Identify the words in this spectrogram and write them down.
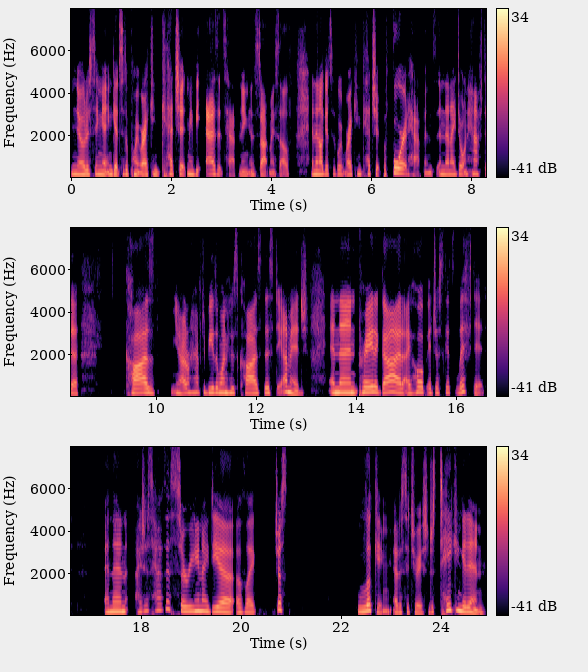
noticing it and get to the point where I can catch it maybe as it's happening and stop myself. And then I'll get to the point where I can catch it before it happens and then I don't have to cause you know, I don't have to be the one who's caused this damage. And then pray to God, I hope it just gets lifted and then I just have this serene idea of like just looking at a situation, just taking it in.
